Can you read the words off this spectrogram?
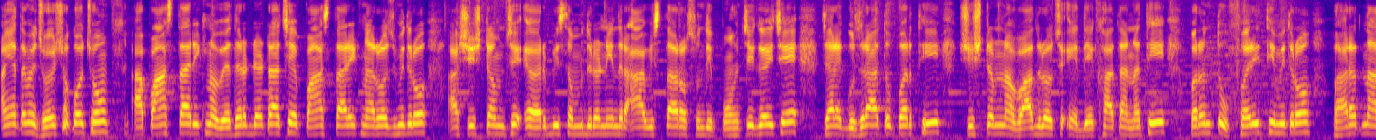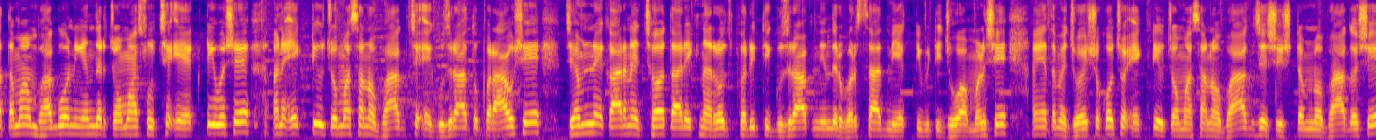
અહીંયા તમે જોઈ શકો છો, આ પાંચ તારીખનો વેધર ડેટા છે. પાંચ તારીખના રોજ મિત્રો, આ સિસ્ટમ છે એ અરબી સમુદ્રની અંદર આ વિસ્તારો સુધી પહોંચી ગઈ છે. જ્યારે ગુજરાત ઉપરથી સિસ્ટમના વાદળો છે એ દેખાતા નથી. પરંતુ ફરીથી મિત્રો, ભારતના તમામ ભાગોની અંદર ચોમાસું છે એ એક્ટિવ હશે અને એક્ટિવ ચોમાસાનો ભાગ છે એ ગુજરાત ઉપર આવશે. જેમને કારણે છ તારીખના રોજ ફરીથી ગુજરાતની અંદર વરસાદની એક્ટિવિટી જોવા મળશે. અહીંયા તમે જોઈ શકો છો એક્ટિવ ચોમાસાનો ભાગ જે સિસ્ટમનો ભાગ હશે,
